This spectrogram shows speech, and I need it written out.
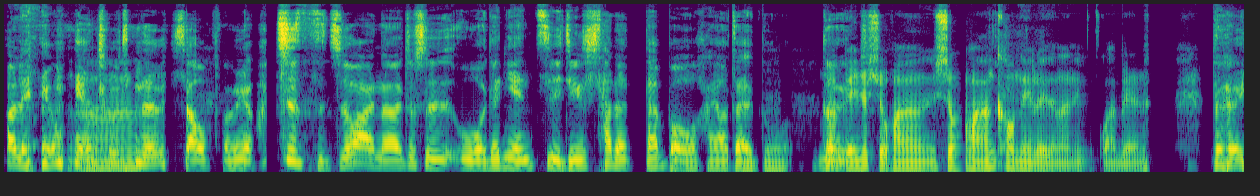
二零零五年出生的小朋友。至此之外呢，就是我的年纪已经是他的 double 还要再多。那别人就喜欢喜欢 uncle 那类的呢？你管别人？对，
